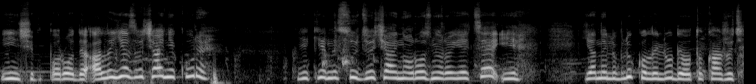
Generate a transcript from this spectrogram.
інші породи. Але є звичайні кури, які несуть звичайного розміру яйця, і я не люблю, коли люди ото кажуть,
